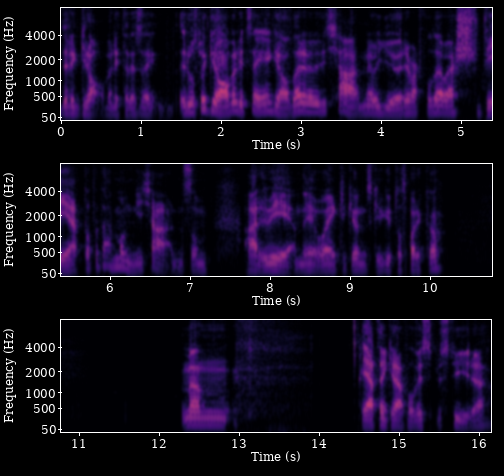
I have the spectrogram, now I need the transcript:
dere graver litt deres Rosenborg graver litt sin egen grav der, eller kjernen, og gjør i hvert fall det. Og jeg vet at det er mange i kjernen som er uenig og egentlig ikke ønsker gutta sparka. Men jeg tenker i hvert fall hvis styret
